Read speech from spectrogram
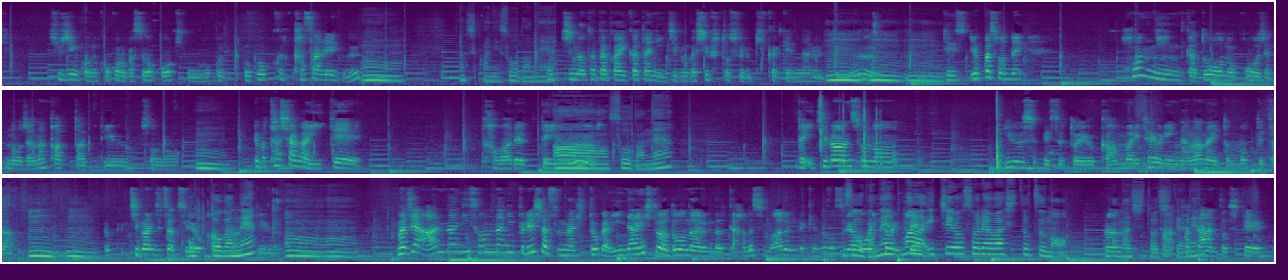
主人公の心がすごく大きく動く動かされる、うん。確かにそうだこっねちの戦い方に自分がシフトするきっかけになるってう。んいう。でやっぱりそんで本人がどうのこうじゃのじゃなかったっていうそのうん。やっぱ他者がいて変わるっていう。そうだね。で一番そのユースレスというかあんまり頼りにならないと思ってた。うんうん。一番実は強かったっていう、うんうん。まあじゃああんなにそんなにプレシャスな人がいない人はどうなるんだって話もあるんだけどそれは置いといて、ねまあ一応それは一つのうん話として。ねパパターンとして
